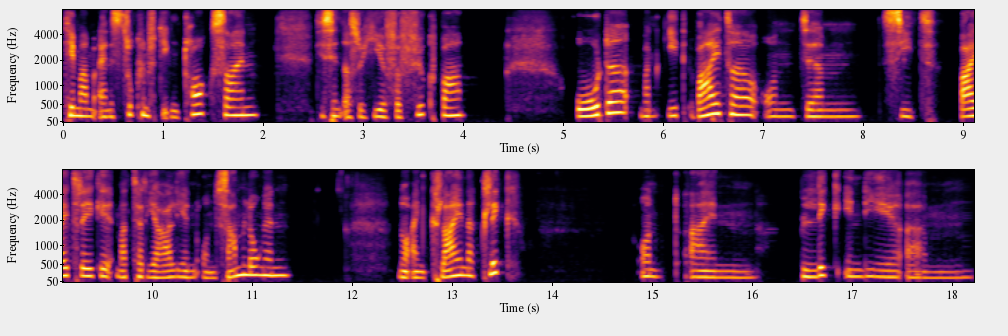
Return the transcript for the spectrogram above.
Thema eines zukünftigen Talks sein. Die sind also hier verfügbar. Oder man geht weiter und ähm, sieht Beiträge, Materialien und Sammlungen. Nur ein kleiner Klick und ein Blick in die ähm,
